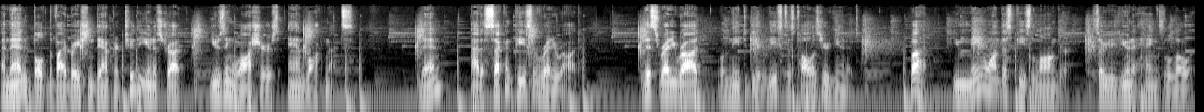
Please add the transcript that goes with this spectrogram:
and then bolt the vibration dampener to the unistrut using washers and lock nuts. Then add a second piece of ready rod. This ready rod will need to be at least as tall as your unit, but you may want this piece longer so your unit hangs lower.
